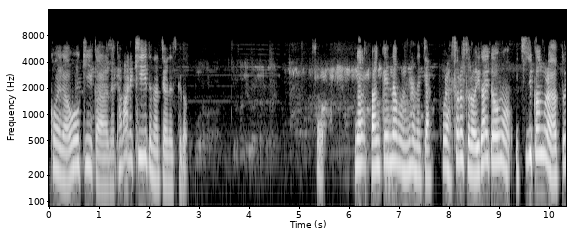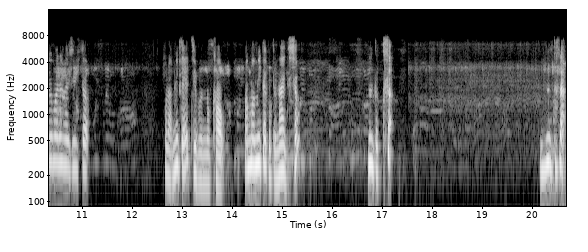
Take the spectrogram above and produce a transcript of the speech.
声が大きいからね、たまにキーってなっちゃうんですけど。そう。ね、番犬だもんね、はなちゃん。ほら、そろそろ意外ともう1時間ぐらいあっという間に配信しちゃう。ほら、見て、自分の顔。あんま見たことないでしょ？なんか草。なんかさ、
